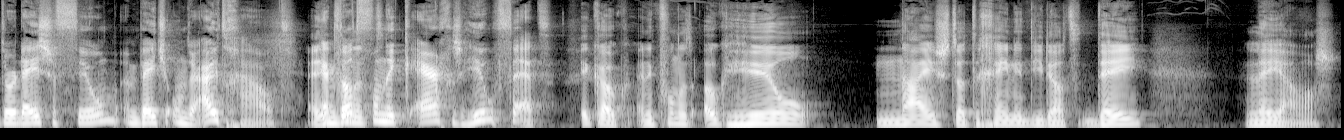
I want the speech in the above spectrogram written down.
door deze film een beetje onderuit gehaald. En En, dat het- vond ik ergens heel vet. Ik ook. En ik vond het ook heel nice dat degene die dat deed, Lea was.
